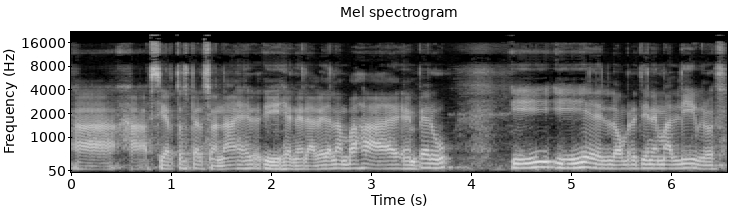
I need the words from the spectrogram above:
a, ciertos personajes y generales de la embajada en Perú y, y, el hombre tiene más libros.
